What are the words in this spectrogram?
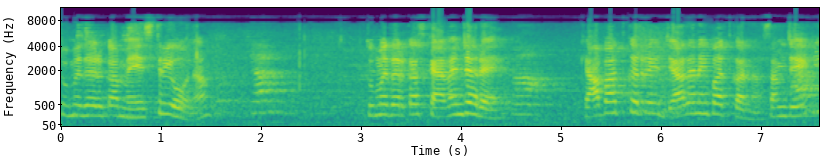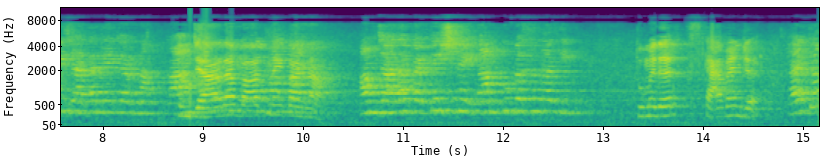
तुम इधर का मेस्त्री हो ना? क्या? तुम इधर का स्कैवेंजर है? हाँ। क्या बात कर रहे हैं? ज़्यादा नहीं बात करना समझे? ज़्यादा नहीं करना। तुम ज़्यादा बात नहीं करना। हम ज़्यादा करते नहीं काम को पसंद आती? तुम इधर स्कैवेंजर है तो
